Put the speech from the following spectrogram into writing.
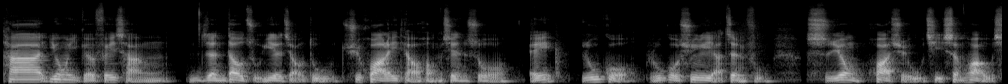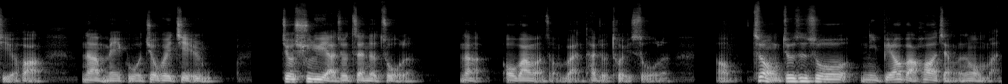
他用一个非常人道主义的角度去画了一条红线，说：诶，如果如果叙利亚政府使用化学武器、生化武器的话，那美国就会介入。就叙利亚就真的做了，那奥巴马怎么办？他就退缩了。哦，这种就是说，你不要把话讲得那么满，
